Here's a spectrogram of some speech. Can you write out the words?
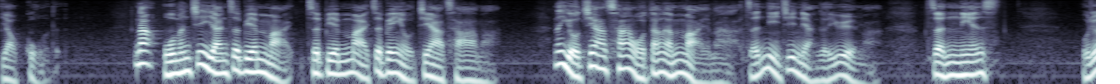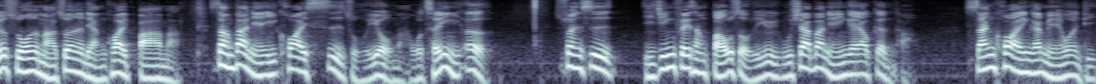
要过的。那我们既然这边买这边卖，这边有价差嘛？那有价差我当然买嘛。整理近两个月嘛，整年我就说了嘛，赚了两块八嘛，上半年一块四左右嘛，我乘以二，算是已经非常保守的预估，下半年应该要更好。三块应该没问题，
